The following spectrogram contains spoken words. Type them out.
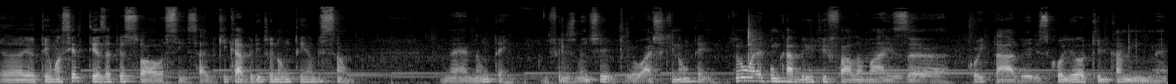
Uh, eu tenho uma certeza pessoal, assim, sabe? Que cabrito não tem ambição. Né? Não tem. Infelizmente, eu acho que não tem. Tu não olha com um cabrito e fala, mas uh, coitado, ele escolheu aquele caminho, né?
